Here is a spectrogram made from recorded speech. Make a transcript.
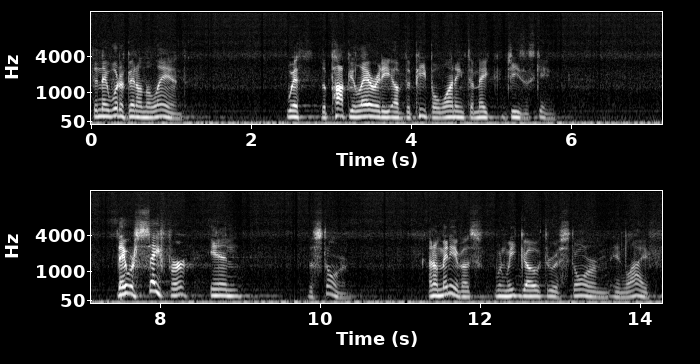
than they would have been on the land with the popularity of the people wanting to make Jesus king. They were safer in the storm. I know many of us, when we go through a storm in life,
